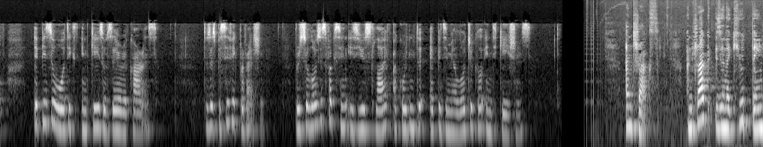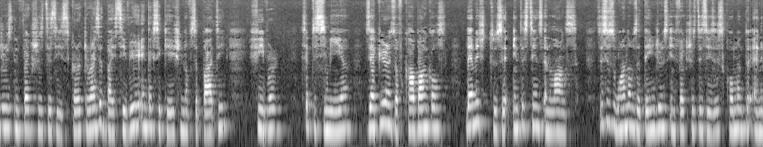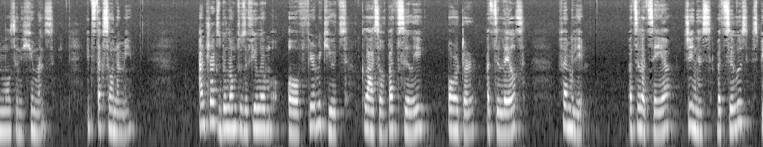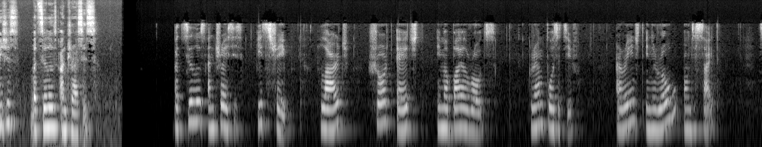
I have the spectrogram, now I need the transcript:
epizootics in case of their recurrence. To the specific prevention, brucellosis vaccine is used live according to epidemiological indications. Anthrax Anthrax is an acute dangerous infectious disease characterized by severe intoxication of the body, fever, septicemia, the appearance of carbuncles, damage to the intestines and lungs. This is one of the dangerous infectious diseases common to animals and humans. Its taxonomy Anthrax belongs to the phylum of Firmicutes, class of Bacilli, order Bacillales, family Bacillaceae, genus Bacillus, species Bacillus anthracis. Bacillus anthracis. Its shape large, short-edged, immobile rods, gram-positive, arranged in a row on the side.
